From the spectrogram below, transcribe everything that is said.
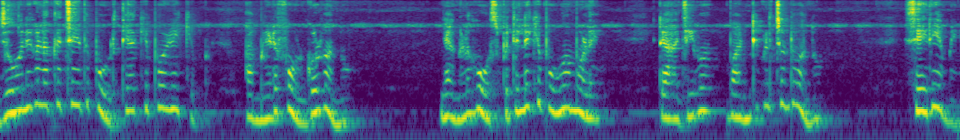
ജോലികളൊക്കെ ചെയ്ത് പൂർത്തിയാക്കിയപ്പോഴേക്കും അമ്മയുടെ ഫോൺ കോൾ വന്നു. ഞങ്ങൾ ഹോസ്പിറ്റലിലേക്ക് പോവാം മോളെ. രാജീവ് വണ്ടി വിളിച്ചോണ്ട് വന്നു. ശരി അമ്മേ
